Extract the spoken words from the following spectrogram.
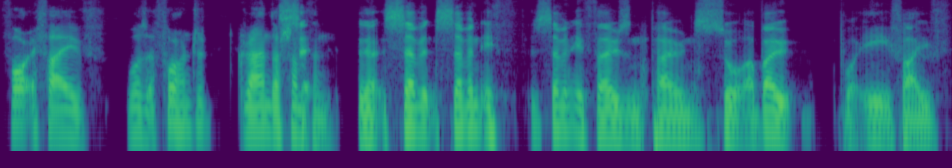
45 was it 400 grand or something yeah, seven, 70 70,000 pounds so about what 85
